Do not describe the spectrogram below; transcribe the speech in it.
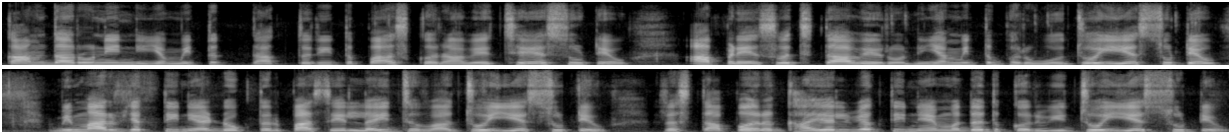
કામદારોની નિયમિત ડાક્તરી તપાસ કરાવે છે, સુટેવ. આપણે સ્વચ્છતા વેરો નિયમિત ભરવો જોઈએ, સુટેવ. બીમાર વ્યક્તિને ડૉક્ટર પાસે લઈ જવા જોઈએ, સુટેવ. રસ્તા પર ઘાયલ વ્યક્તિને મદદ કરવી જોઈએ, સુટેવ.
